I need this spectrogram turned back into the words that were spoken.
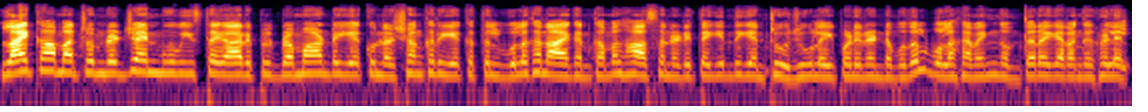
லைகா மற்றும் ரெட் ஜெயின் மூவிஸ் தயாரிப்பில் பிரம்மாண்ட இயக்குநர் சங்கர் இயக்கத்தில் உலகநாயகன் கமல்ஹாசன் நடித்த இந்தியன் டூ ஜூலை பனிரெண்டு முதல் உலகமெங்கும் திரையரங்குகளில்.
